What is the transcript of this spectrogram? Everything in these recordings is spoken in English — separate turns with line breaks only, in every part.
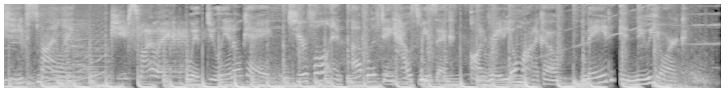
Keep smiling. Keep smiling with Julian OK. Cheerful and uplifting house music on Radio Monaco, made in New York.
